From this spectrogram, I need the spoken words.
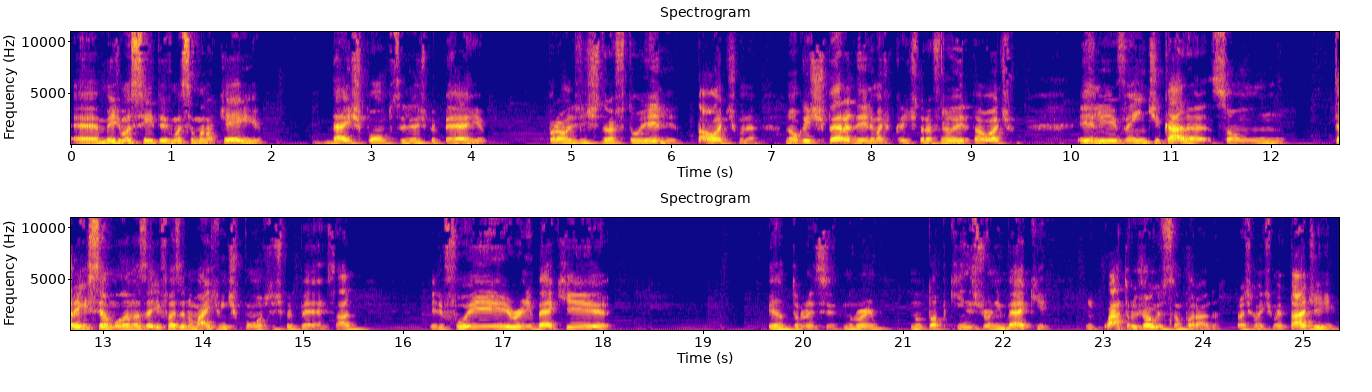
é, mesmo assim teve uma semana ok. 10 pontos ali nas PPR, para onde a gente draftou ele, tá ótimo, né? Não que a gente espera dele, mas porque a gente draftou é. ele, tá ótimo. Ele Sim. vem de, cara, são três semanas aí fazendo mais de 20 pontos de PPR, sabe? Ele foi running back. Entrou nesse, no, running, no top 15 de running back em quatro jogos de temporada. Praticamente metade aí.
